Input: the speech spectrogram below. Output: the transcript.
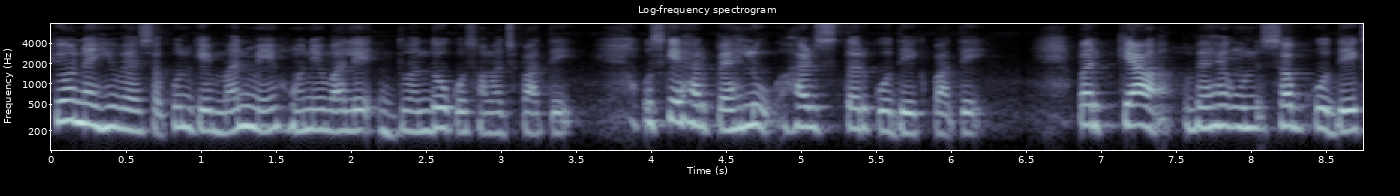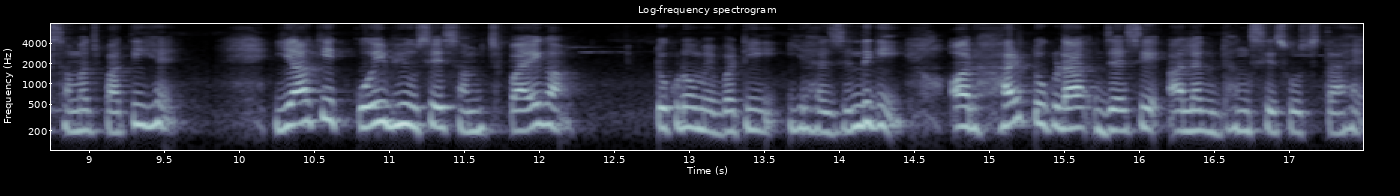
क्यों नहीं वह शकुन के मन में होने वाले द्वंद्वों को समझ पाते? उसके हर पहलू, हर स्तर को देख पाते। पर क्या वह उन सबको देख समझ पाती है? या कि कोई भी उसे समझ पाएगा? टुकड़ों में बटी यह ज़िंदगी और हर टुकड़ा जैसे अलग ढंग से सोचता है,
